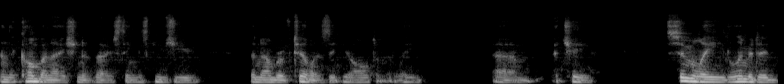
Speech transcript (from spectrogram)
and the combination of those things gives you the number of tillers that you ultimately um, achieve. Similarly, limited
